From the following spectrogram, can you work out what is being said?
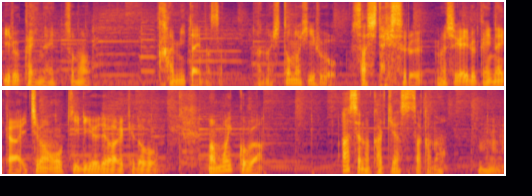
いるかいない。その蚊みたいなさ。あの人の皮膚を刺したりする虫がいるかいないか一番大きい理由ではあるけど、まあ、もう一個が汗のかきやすさかな。うん。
